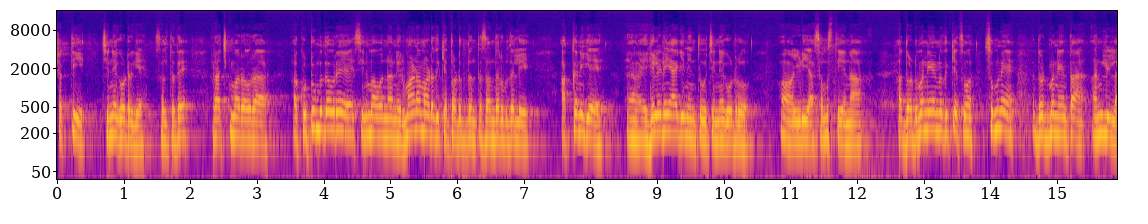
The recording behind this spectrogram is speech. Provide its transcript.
ಶಕ್ತಿ ಚಿನ್ನೇಗೌಡರಿಗೆ ಸಲ್ತದೆ. ರಾಜ್ಕುಮಾರ್ ಅವರ ಕುಟುಂಬದವರೇ ಸಿನಿಮಾವನ್ನು ನಿರ್ಮಾಣ ಮಾಡೋದಕ್ಕೆ ತೊಡಗಿದಂಥ ಸಂದರ್ಭದಲ್ಲಿ ಅಕ್ಕನಿಗೆ ಹೆಗಲಣೆಯಾಗಿ ನಿಂತು ಚಿನ್ನೇಗೌಡರು ಇಡೀ ಆ ಸಂಸ್ಥೆಯನ್ನು, ಆ ದೊಡ್ಡ ಮನೆ ಅನ್ನೋದಕ್ಕೆ ಸುಮ್ಮನೆ ದೊಡ್ಡ ಮನೆ ಅಂತ ಅನ್ನಲಿಲ್ಲ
